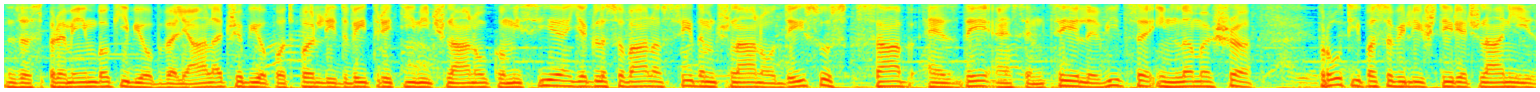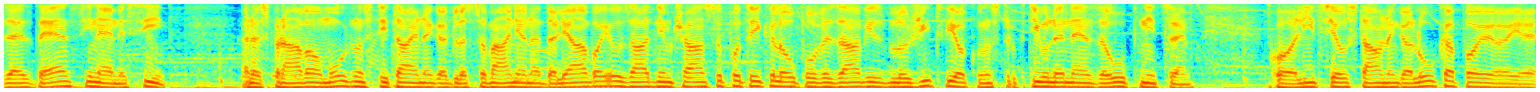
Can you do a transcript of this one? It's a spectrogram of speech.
Za spremembo, ki bi obveljala, če bi jo podprli dve tretjini članov komisije, je glasovalo sedem članov Desus, SAB, SD, SMC, Levice in LMŠ, proti pa so bili štirje člani iz SDS in NSI. Razprava o možnosti tajnega glasovanja nadaljavo je v zadnjem času potekala v povezavi z vložitvijo konstruktivne nezaupnice. Koalicija ustavnega loka pa jo je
